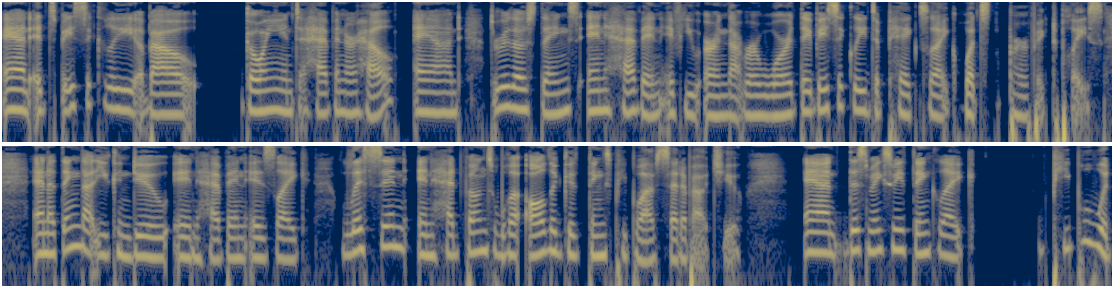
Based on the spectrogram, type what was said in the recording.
And it's basically about going into heaven or hell. And through those things in heaven, if you earn that reward, they basically depict like what's the perfect place. And a thing that you can do in heaven is like listen in headphones what all the good things people have said about you. And this makes me think like people would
